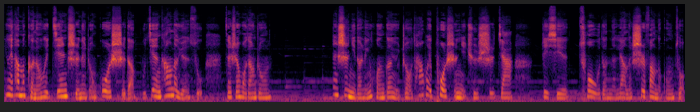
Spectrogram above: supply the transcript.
因为他们可能会坚持那种过时的、不健康的元素在生活当中。但是你的灵魂跟宇宙，它会迫使你去施加这些错误的能量的释放的工作，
